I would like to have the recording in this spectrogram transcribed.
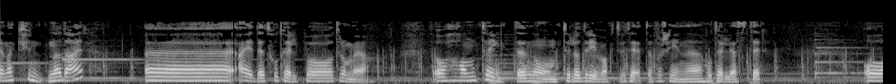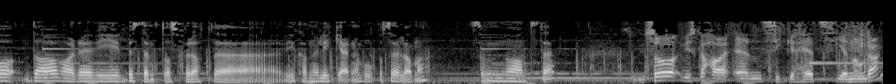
en av kundene der eh, eide et hotell på Tromøya. Og han trengte noen til å drive aktiviteter for sine hotellgjester. Og da var det vi bestemte oss for at uh, vi kan jo like gjerne bo på Sørlandet som noe annet sted. Så vi skal ha en sikkerhetsgjennomgang.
